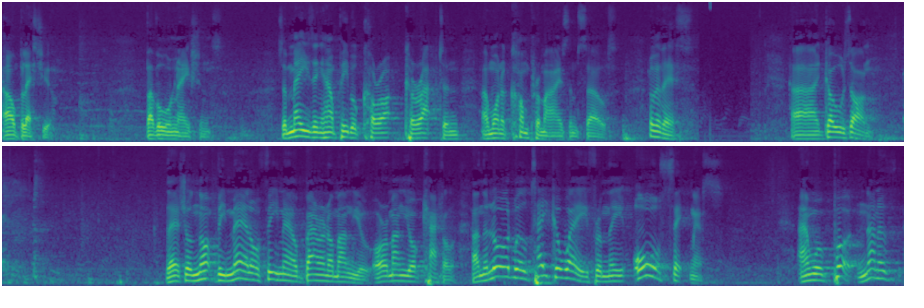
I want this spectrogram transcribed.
I'll bless you above all nations. It's amazing how people corrupt, corrupt and, and want to compromise themselves. Look at this. Uh, it goes on. There shall not be male or female barren among you, or among your cattle. And the Lord will take away from thee all sickness, and will put none of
